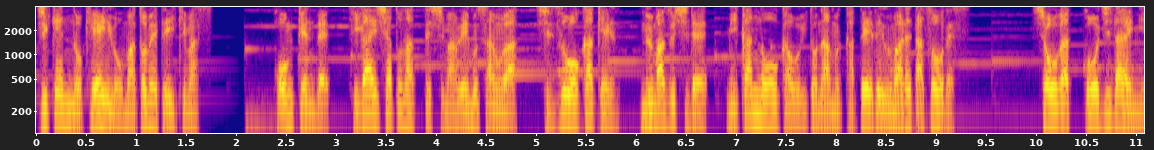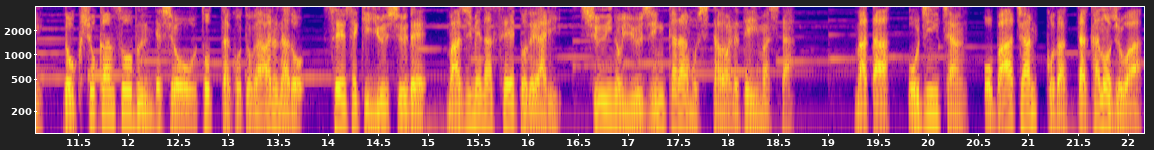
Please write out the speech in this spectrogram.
事件の経緯をまとめていきます。本件で被害者となってしまう M さんは静岡県沼津市でみかん農家を営む家庭で生まれたそうです。小学校時代に読書感想文で賞を取ったことがあるなど、成績優秀で真面目な生徒であり、周囲の友人からも慕われていました。また、おじいちゃん、おばあちゃんっ子だった彼女は、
